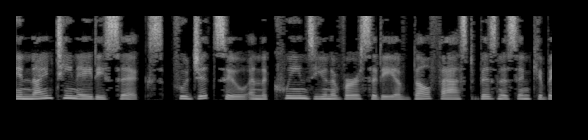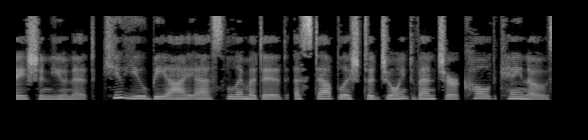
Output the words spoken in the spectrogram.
In 1986, Fujitsu and the Queen's University of Belfast Business Incubation Unit QUBIS Limited established a joint venture called Kainos,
